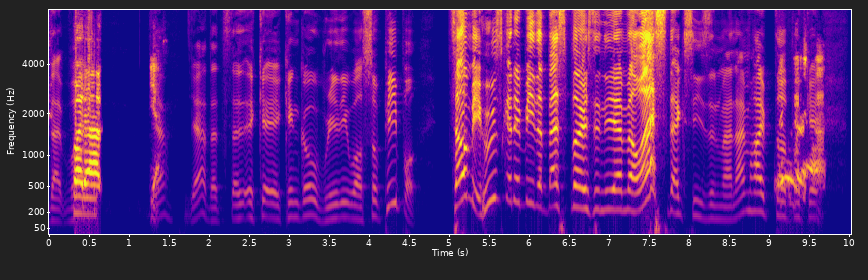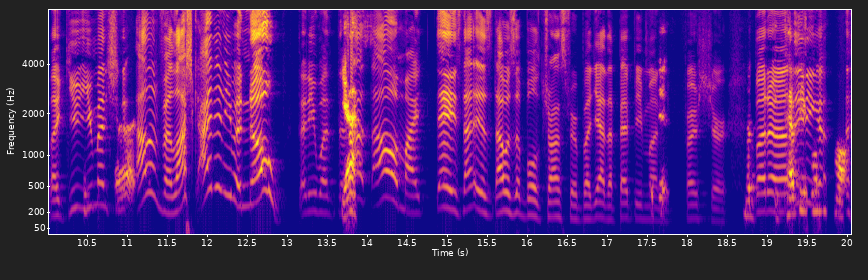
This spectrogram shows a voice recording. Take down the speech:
That, well, but uh, yeah. yeah, yeah, that's it, it. Can go really well. So people, tell me who's gonna be the best players in the MLS next season, man. I'm hyped up. Okay, like you you mentioned Alan Velasquez. I didn't even know that he went there. Yes. oh my days, that is that was a bold transfer, but yeah, the Pepi money for sure. The, but uh, leading up,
